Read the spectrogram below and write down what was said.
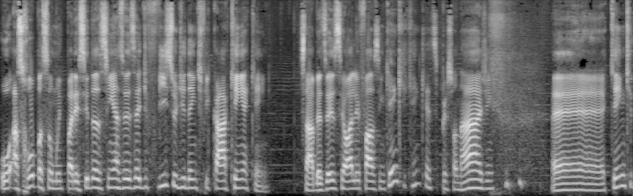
o- as roupas são muito parecidas, assim, às vezes é difícil de identificar quem é quem, sabe? Às vezes você olha e fala assim, quem que, quem que é esse personagem? é, quem que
